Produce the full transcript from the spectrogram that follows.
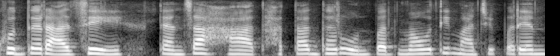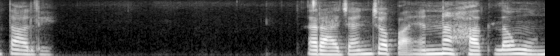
खुद्द राजे त्यांचा हात हातात धरून पद्मावती माझीपर्यंत आले. राजांच्या पायांना हात लावून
